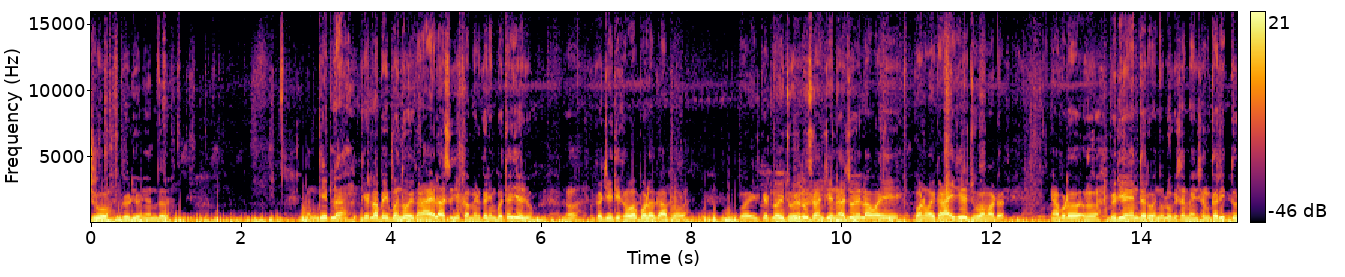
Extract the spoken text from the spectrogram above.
જુઓ વિડીયોની અંદર. અને કેટલા કેટલા ભાઈબંધો એકણ આવેલા છે એ કમેન્ટ કરીને બતાવી દેજો. હા, કે જેથી ખબર પડે કે આપણો કોઈ કેટલો એ જોયેલું છે અને જે ન જોયેલા હોય એ પણ એકણ આવી જઈએ જોવા માટે. આપણો વિડીયોની અંદર એનું લોકેશન મેન્શન કરી જ દો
